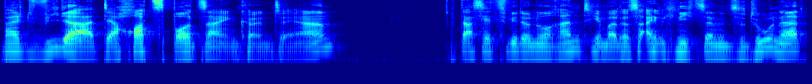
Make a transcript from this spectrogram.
bald wieder der Hotspot sein könnte, ja. Das jetzt wieder nur Randthema, das eigentlich nichts damit zu tun hat.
